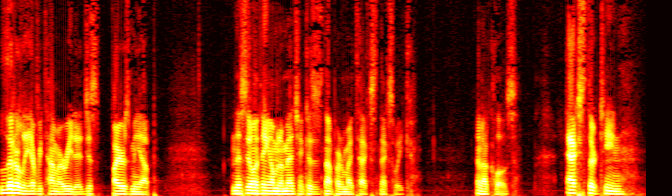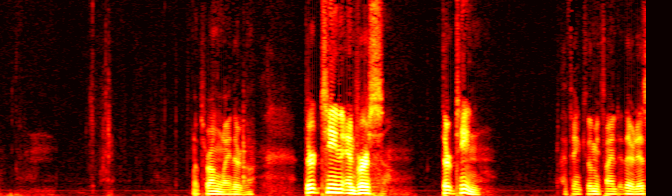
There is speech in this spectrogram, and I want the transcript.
literally every time I read it. It just fires me up. And this is the only thing I'm going to mention because it's not part of my text next week. And I'll close. Acts 13. What's the wrong way? There we go. 13 and verse 13. I think. Let me find it. There it is.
